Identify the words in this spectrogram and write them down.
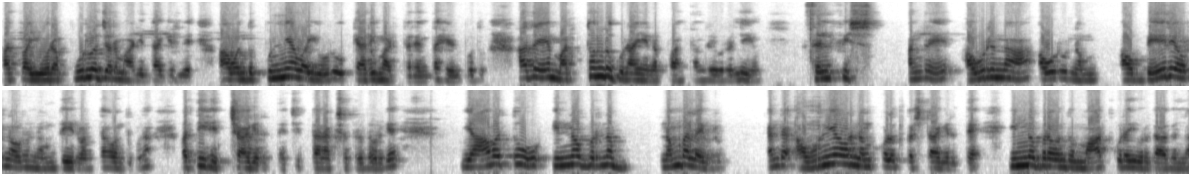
ಅಥವಾ ಇವರ ಪೂರ್ವಜರು ಮಾಡಿದ್ದಾಗಿರ್ಲಿ ಆ ಒಂದು ಪುಣ್ಯವ ಇವರು ಕ್ಯಾರಿ ಮಾಡ್ತಾರೆ ಅಂತ ಹೇಳ್ಬೋದು. ಆದ್ರೆ ಮತ್ತೊಂದು ಗುಣ ಏನಪ್ಪಾ ಅಂತಂದ್ರೆ ಇವರಲ್ಲಿ ಸೆಲ್ಫಿಶ್ ಅಂದ್ರೆ ಅವ್ರನ್ನ ಅವರು ನಮ್ ಬೇರೆಯವ್ರನ್ನ ಅವರು ನಂಬದೇ ಇರುವಂತ ಒಂದು ಗುಣ ಅತಿ ಹೆಚ್ಚಾಗಿರುತ್ತೆ ಚಿತ್ತ ನಕ್ಷತ್ರದವ್ರಿಗೆ. ಯಾವತ್ತು ಇನ್ನೊಬ್ಬರನ್ನ ನಂಬಲ್ಲ ಇವ್ರು. ಅಂದ್ರೆ ಅವ್ರನ್ನೇ ಅವ್ರು ನಂಬ್ಕೊಳ್ಳೋದ್ ಕಷ್ಟ ಆಗಿರುತ್ತೆ. ಇನ್ನೊಬ್ಬರ ಒಂದು ಮಾತು ಕೂಡ ಇವ್ರಿಗಾಗಲ್ಲ.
